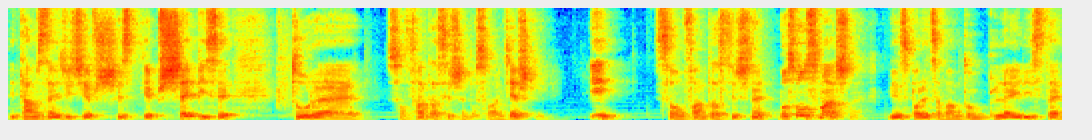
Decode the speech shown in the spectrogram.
I tam znajdziecie wszystkie przepisy, które są fantastyczne, bo są Agnieszki. I są fantastyczne, bo są smaczne. Więc polecam Wam tą playlistę,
